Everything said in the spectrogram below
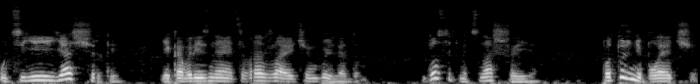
У цієї ящерки, яка вирізняється вражаючим виглядом, досить міцна шия, потужні плечі,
